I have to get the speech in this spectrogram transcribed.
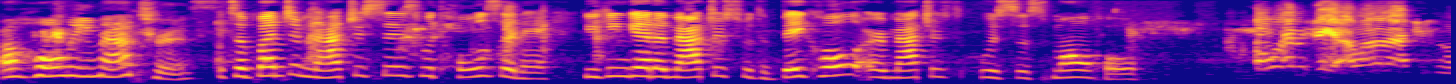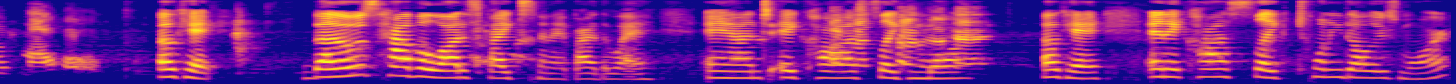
a holy mattress. It's a bunch of mattresses with holes in it. You can get a mattress with a big hole or a mattress with a small hole. OMG, I want a mattress with a small hole. Okay, those have a lot of spikes in it, by the way, and it costs like totally more. Okay, and it costs like twenty dollars more.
